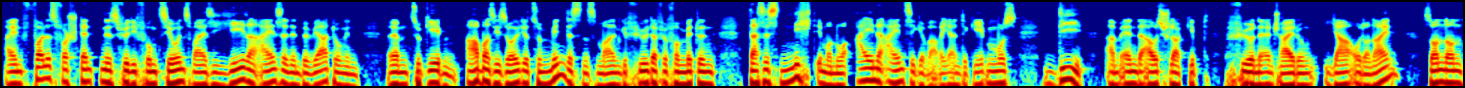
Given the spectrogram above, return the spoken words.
ein volles Verständnis für die Funktionsweise jeder einzelnen Bewertungen ähm, zu geben. Aber sie soll dir zumindest mal ein Gefühl dafür vermitteln, dass es nicht immer nur eine einzige Variante geben muss, die am Ende Ausschlag gibt für eine Entscheidung ja oder nein, sondern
